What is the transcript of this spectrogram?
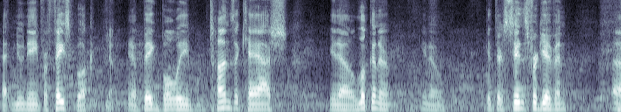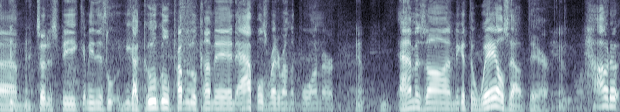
that new name for Facebook, yeah. you know, big bully, tons of cash, you know, looking to, you know, get their sins forgiven, um, so to speak. I mean, this, you got Google probably will come in, Apple's right around the corner, yeah. Amazon, we get the whales out there. Yeah. How do,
